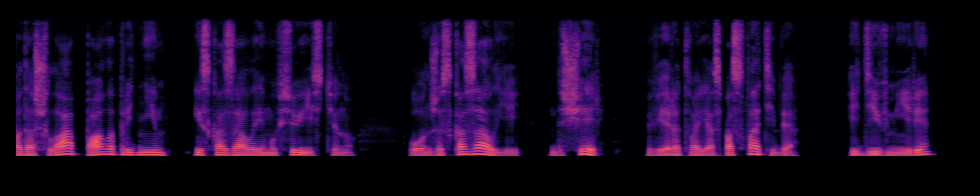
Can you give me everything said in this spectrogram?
подошла, пала пред ним и сказала ему всю истину. Он же сказал ей, «Дщерь, вера твоя спасла тебя. Иди в мире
